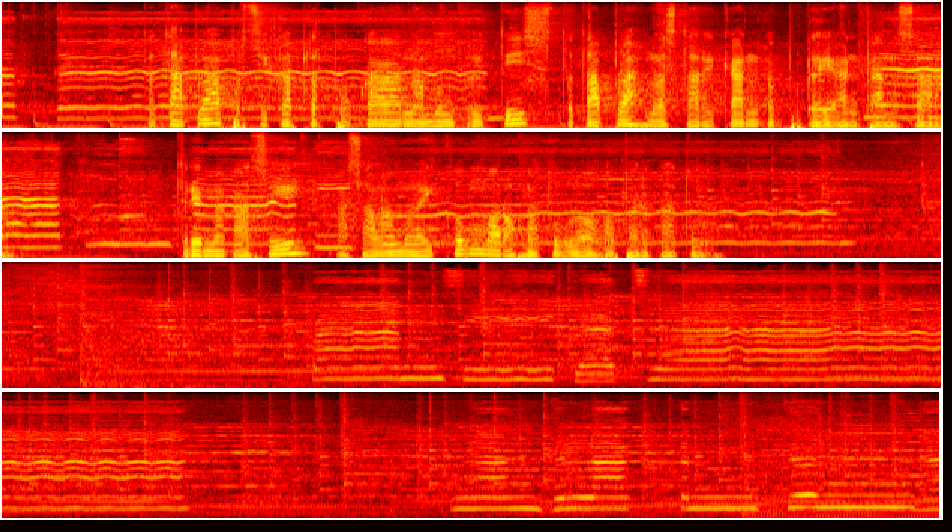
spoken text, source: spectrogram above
Tetaplah bersikap terbuka namun kritis, tetaplah melestarikan kebudayaan bangsa. Terima kasih. Assalamualaikum warahmatullahi wabarakatuh. Ngandelaken genah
